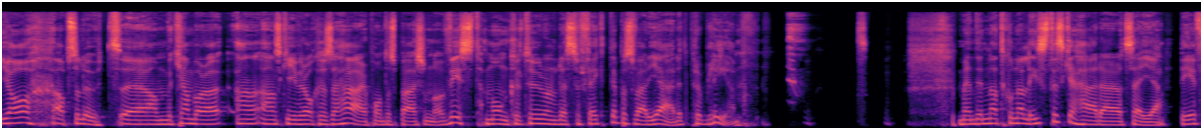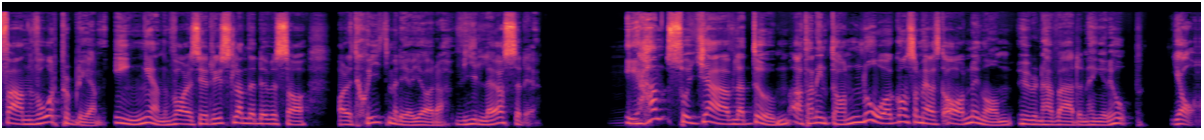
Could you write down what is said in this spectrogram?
Ja, absolut. Um, kan bara, han, han, skriver också så här, Pontus Persson. Då. Visst, mångkulturen och dess effekter på Sverige är ett problem. Men det nationalistiska här är att säga, det är fan vårt problem. Ingen, vare sig Ryssland eller USA, har ett skit med det att göra. Vi löser det. Är han så jävla dum att han inte har någon som helst aning om hur den här världen hänger ihop? Ja,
